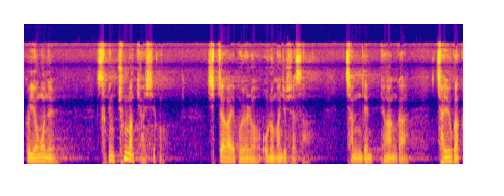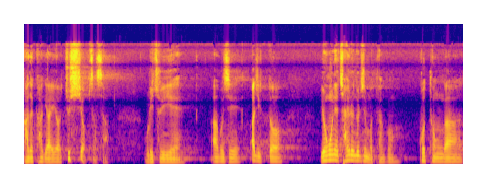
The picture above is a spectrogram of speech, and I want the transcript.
그 영혼을 성령 충만케 하시고 십자가의 보혈로 오르만져 주셔서 참된 평안과 자유가 가득하게 하여 주시옵소서. 우리 주위에 아버지 아직도 영혼의 자유를 누리지 못하고 고통과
